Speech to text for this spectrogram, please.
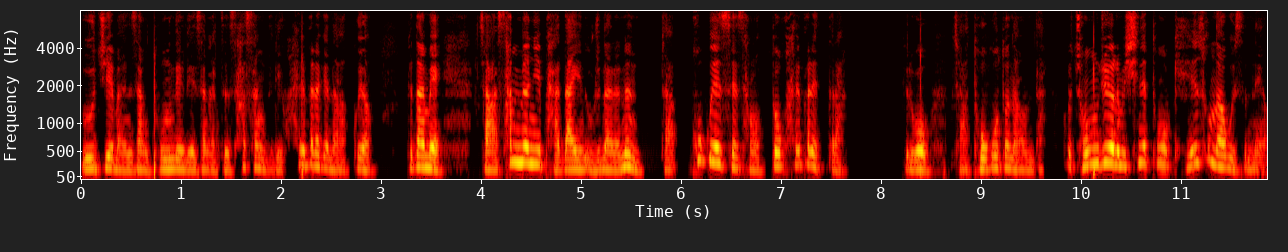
의주의 만상, 동네 내상 같은 사상들이 활발하게 나왔고요. 그 다음에 자 삼면이 바다인 우리나라는 자 포구에서의 상업도 활발했더라. 그리고 자 도고도 나온다. 그 정주 여름 시내 통곡 계속 나오고 있었네요.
